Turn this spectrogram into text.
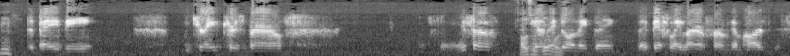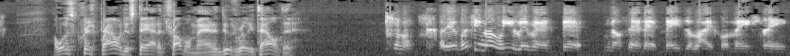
DaBaby, Drake, Chris Brown. It's a Those yeah, good they ones. doing their thing. They definitely learn from them artists. I wish Chris Brown would just stay out of trouble, man. The dude's really talented. Uh, yeah, but you know when you live in that, you know, I'm saying that major life or mainstream,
